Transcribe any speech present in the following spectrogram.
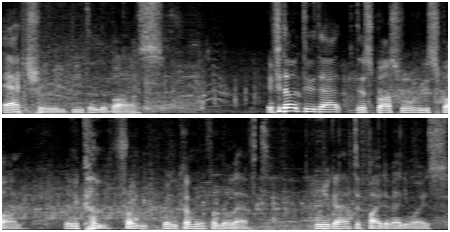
actually beaten the boss. If you don't do that, this boss will respawn when you come from when you come in from the left. And you're gonna have to fight him anyways.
